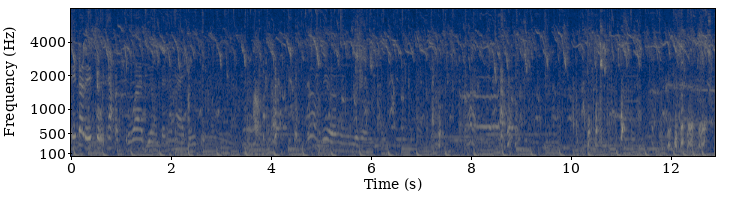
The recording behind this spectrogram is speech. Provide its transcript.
일단 읽고 자꾸 들어와야 되는 말이 되 지. 그럼 내가 하는 거 죠. Ha ha ha ha!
